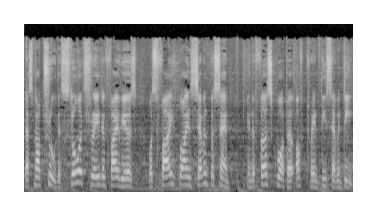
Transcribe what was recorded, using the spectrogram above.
That's not true. The slowest rate in five years was 5.7% in the first quarter of 2017.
